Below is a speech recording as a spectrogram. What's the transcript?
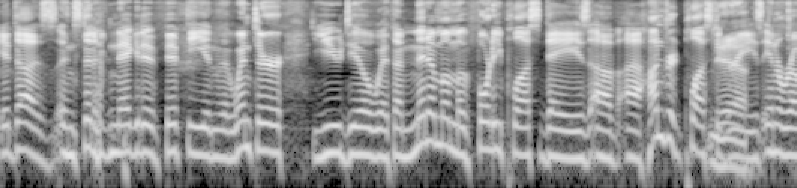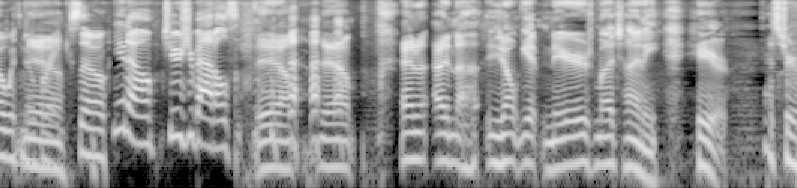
It does. Instead of negative 50 in the winter, you deal with a minimum of 40 plus days of 100 plus Yeah. degrees in a row with no Yeah. break. So, you know, choose your battles. Yeah, yeah. And and uh, you don't get near as much honey here. That's true.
